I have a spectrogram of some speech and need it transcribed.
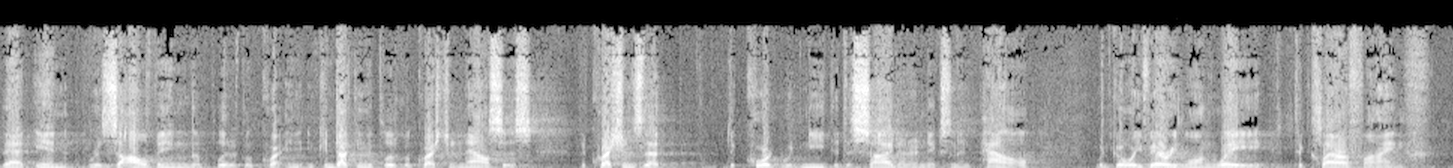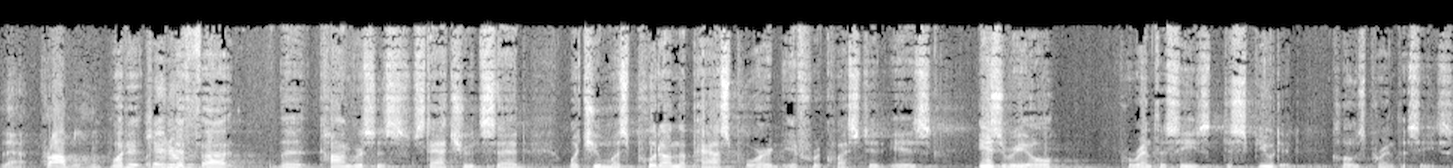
that in resolving the political que- in conducting the political question analysis, the questions that the court would need to decide under Nixon and Powell would go a very long way to clarifying that problem. What if, General, if uh, the Congress's statute said what you must put on the passport, if requested, is Israel, parentheses, disputed, close parentheses,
